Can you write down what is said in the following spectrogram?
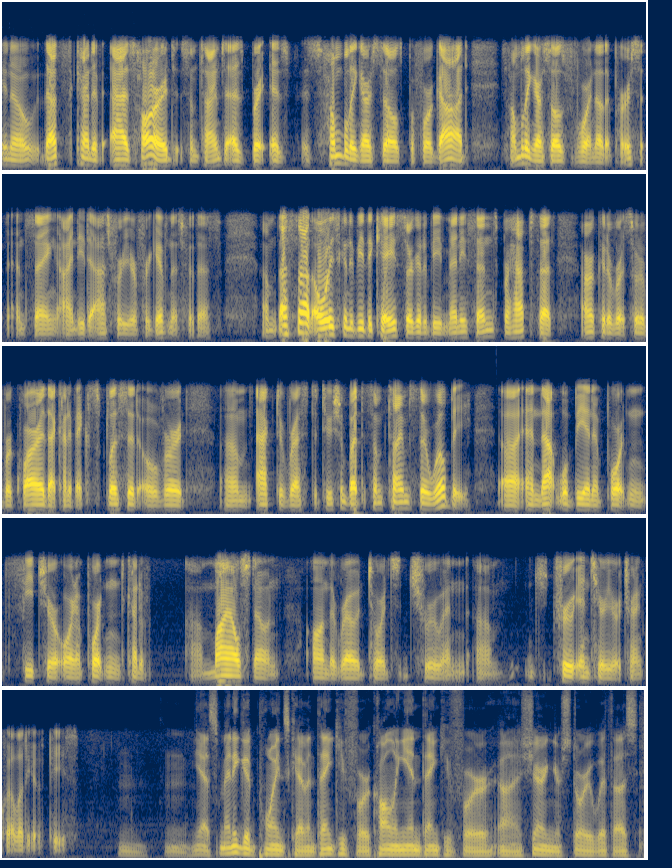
you know that's kind of as hard sometimes as as, as humbling ourselves before God, humbling ourselves before another person, and saying, "I need to ask for your forgiveness for this." Um, that's not always going to be the case. There are going to be many sins, perhaps, that aren't going to sort of require that kind of explicit, overt um, act of restitution, but sometimes there will be, uh, and that will be an important feature or an important kind of uh, milestone on the road towards true and um, true interior tranquility of peace. Mm-hmm. Yes, many good points, Kevin. Thank you for calling in. Thank you for uh, sharing your story with us.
